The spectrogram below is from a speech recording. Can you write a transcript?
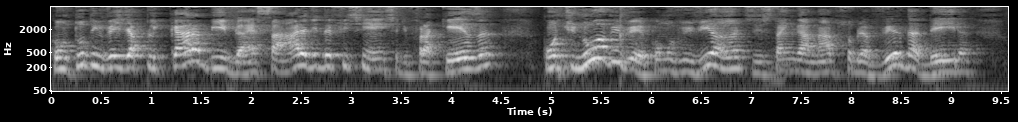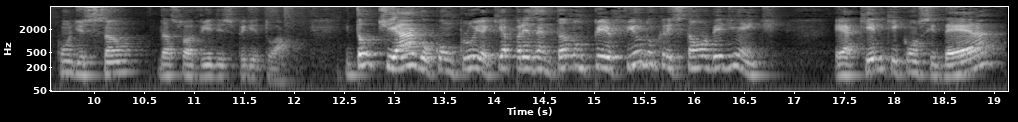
Contudo, em vez de aplicar a Bíblia a essa área de deficiência, de fraqueza, continua a viver como vivia antes e está enganado sobre a verdadeira condição da sua vida espiritual. Então, Tiago conclui aqui apresentando um perfil do cristão obediente. É aquele que considera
